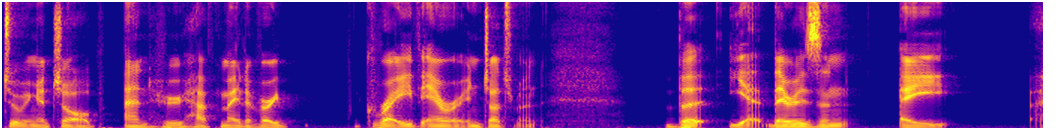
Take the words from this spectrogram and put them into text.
doing a job and who have made a very grave error in judgment. But yeah, there isn't a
